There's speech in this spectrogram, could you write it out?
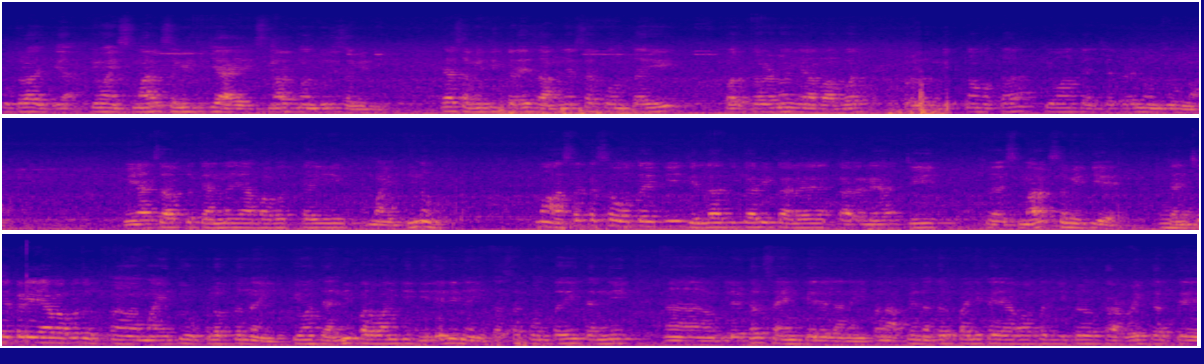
पुतळा किंवा स्मारक समिती जी आहे स्मारक मंजुरी समिती त्या समितीकडे जाण्याचा कोणताही प्रकरण याबाबत प्रलंबित नव्हता किंवा त्यांच्याकडे मंजूर नव्हता. मग याचा अर्थ त्यांना याबाबत काही माहिती नव्हती. मग असं कसं होतं आहे की जिल्हाधिकारी कार्यालय कार्यालयाची स्मारक समिती आहे त्यांच्याकडे याबाबत माहिती उपलब्ध नाही किंवा त्यांनी परवानगी दिलेली नाही तसं कोणतंही त्यांनी लेटर साईन केलेला नाही. पण आपली नगरपालिका याबाबत इकडं कारवाई करते.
